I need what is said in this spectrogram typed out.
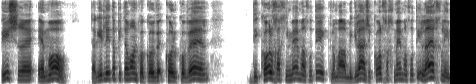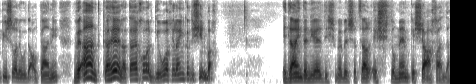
פישרי אמור, תגיד לי את הפתרון, כל כובל דכל חכימי מלכותי, כלומר בגלל שכל חכמי מלכותי לא יכלים פישרא להודעותני, ואנט קהל, אתה יכול, דירוח אלוהין קדישין בך. עדיין דניאל דשמי בלשצר אשתומם כשעה חדה,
